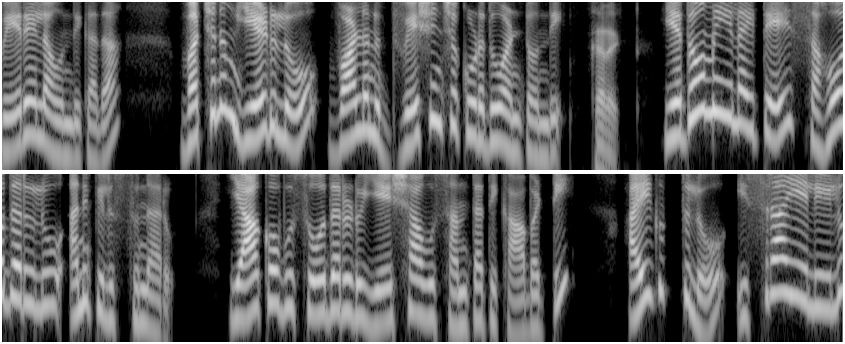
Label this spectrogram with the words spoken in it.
వేరేలా ఉంది కదా? వచనం ఏడులో వాళ్ళను ద్వేషించకూడదు అంటోంది. కరెక్ట్. ఎదోమీయులైతే సహోదరులు అని పిలుస్తున్నారు. యాకోబు సోదరుడు ఏషావు సంతతి కాబట్టి ఐగుప్తులో ఇస్రాయేలీలు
